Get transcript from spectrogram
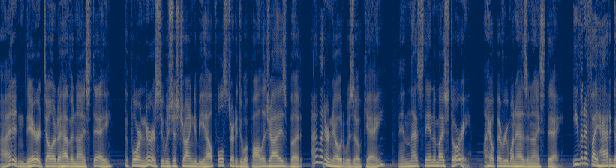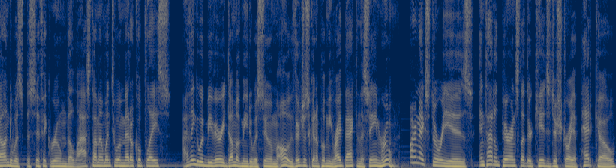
I didn't dare tell her to have a nice day. The poor nurse, who was just trying to be helpful, started to apologize, but I let her know it was okay. And that's the end of my story. I hope everyone has a nice day. Even if I had gone to a specific room the last time I went to a medical place, I think it would be very dumb of me to assume, oh, they're just gonna put me right back in the same room. Our next story is entitled parents let their kids destroy a Petco,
